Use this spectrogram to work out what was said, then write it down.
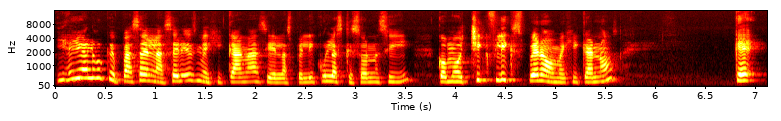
Y hay algo que pasa en las series mexicanas y en las películas que son así, como chick flicks, pero mexicanos, que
